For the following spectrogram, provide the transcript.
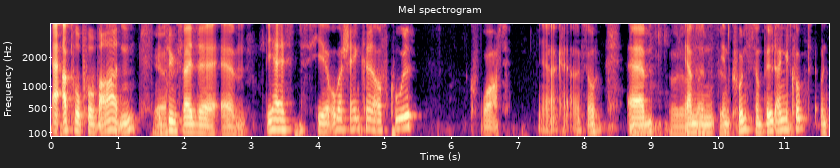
äh, apropos Waden, Ja. beziehungsweise, ähm, wie heißt's hier, Oberschenkel auf cool? Quad. Ja, keine Ahnung, so. Ähm, wir haben so ein, in Kunst so ein Bild angeguckt und,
